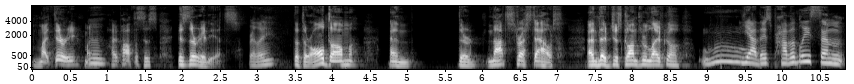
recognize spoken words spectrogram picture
my theory, my mm. hypothesis is they're idiots. Really? that they're all dumb and they're not stressed out and they've just gone through life go ooh Yeah, there's probably some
